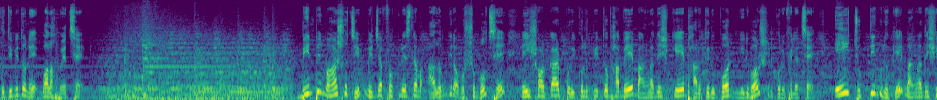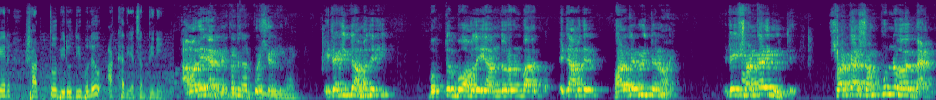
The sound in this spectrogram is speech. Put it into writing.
প্রতিবেদনে বলা হয়েছে। বিএনপির মহাসচিব মির্জা ফখরুল ইসলাম আলমগীর অবশ্য বলছে এই সরকার পরিকল্পিতভাবে বাংলাদেশকে ভারতের উপর নির্ভরশীল করে ফেলেছে। এই চুক্তিগুলোকে বাংলাদেশের স্বার্থ বিরোধী বলেও আখ্যা দিয়েছেন তিনি। আমাদের। এটা কিন্তু আমাদের বক্তব্য আমাদের এই আন্দোলন বা এটা আমাদের ভারতের বিরুদ্ধে নয়। এটা এই সরকারের বিরুদ্ধে। সরকার সম্পূর্ণভাবে ব্যর্থ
